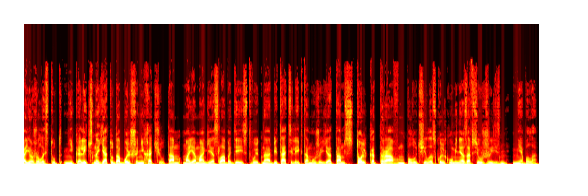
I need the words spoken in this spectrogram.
Поежилась тут Ника. «Лично я туда больше не хочу. Там моя магия слабо действует на обитателей. К тому же я там столько травм получила, сколько у меня за всю жизнь не было».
